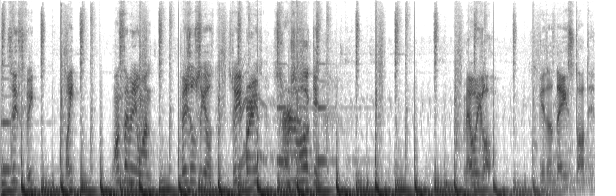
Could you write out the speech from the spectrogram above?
6 feet. Weight. 171. Special skills. Speed brains. Surgical hockey. There we go. Get the day started.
